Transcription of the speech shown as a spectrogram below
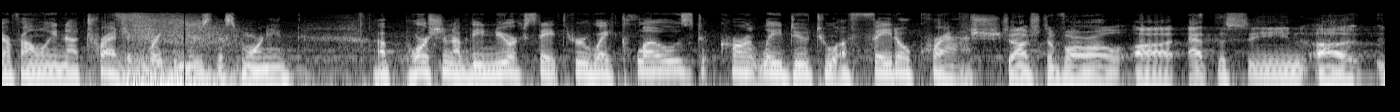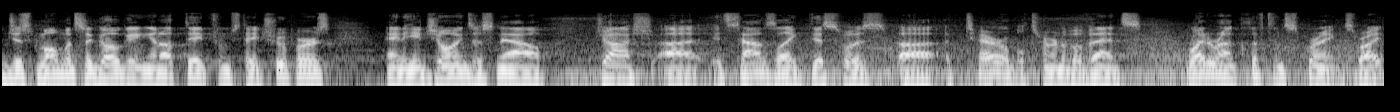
are following a tragic breaking news this morning. A portion of the New York State Thruway closed currently due to a fatal crash. Josh Navarro uh, at the scene uh, just moments ago getting an update from state troopers, and he joins us now. Josh, uh, it sounds like this was uh, a terrible turn of events right around Clifton Springs, right?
